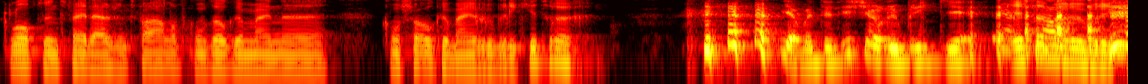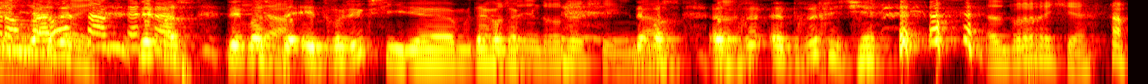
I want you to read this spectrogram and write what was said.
Klopt, in 2012 komt, ook in mijn, eh, komt ze ook in mijn rubriekje terug. ja, maar dit is jouw rubriekje. Is dat mijn rubriekje? Ja, dit- zou ik zeggen. Dit was, dit was Ja. de introductie. ehm, Dat was de dat- introductie. dit Nou, was het, dat- het bruggetje. het bruggetje. Nou,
